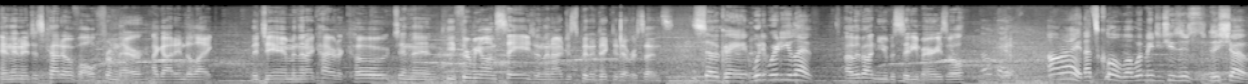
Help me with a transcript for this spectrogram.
And then it just kind of evolved from there. I got into like the gym, and then I hired a coach, and then he threw me on stage, and then I've just been addicted ever since. So great. Where, where do you live? I live out in Yuba City, Marysville. Okay. Yeah. All right, that's cool. Well, what made you choose this, this show?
